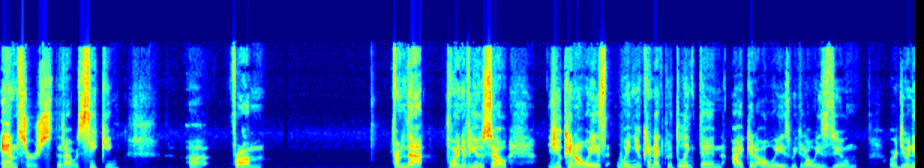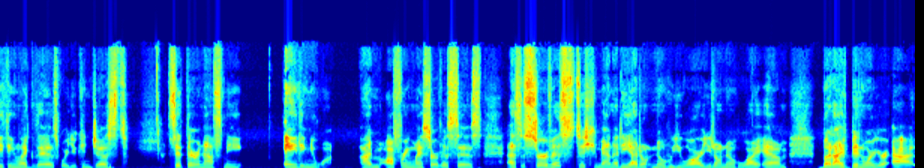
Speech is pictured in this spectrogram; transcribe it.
answers that I was seeking uh, from from that point of view. So you can always when you connect with LinkedIn, I could always we could always Zoom or do anything like this where you can just sit there and ask me anything you want I'm offering my services as a service to humanity. I don't know who you are, you don't know who I am, but I've been where you're at.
